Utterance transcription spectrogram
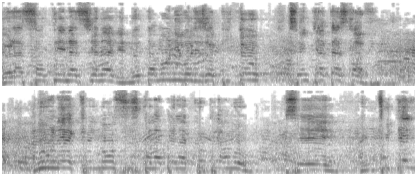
de la santé nationale, et notamment au niveau des hôpitaux, c'est une catastrophe. Nous on est actuellement sous ce qu'on appelle un copermo, c'est une tutelle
